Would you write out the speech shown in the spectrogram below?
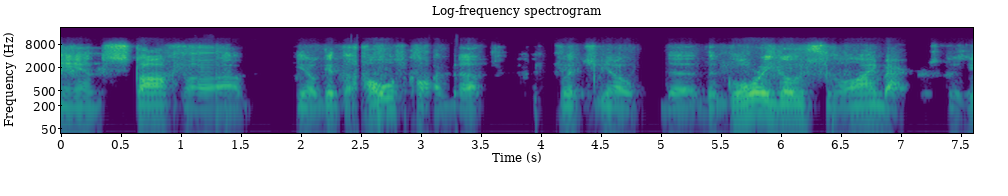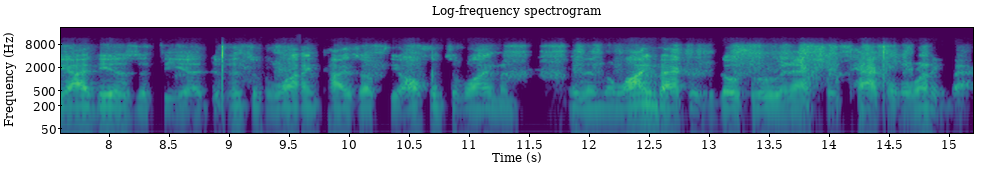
and stop, uh, you know, get the holes clogged up. Which you know, the the glory goes to the linebackers because the idea is that the uh, defensive line ties up the offensive lineman, and then the linebackers go through and actually tackle the running back.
